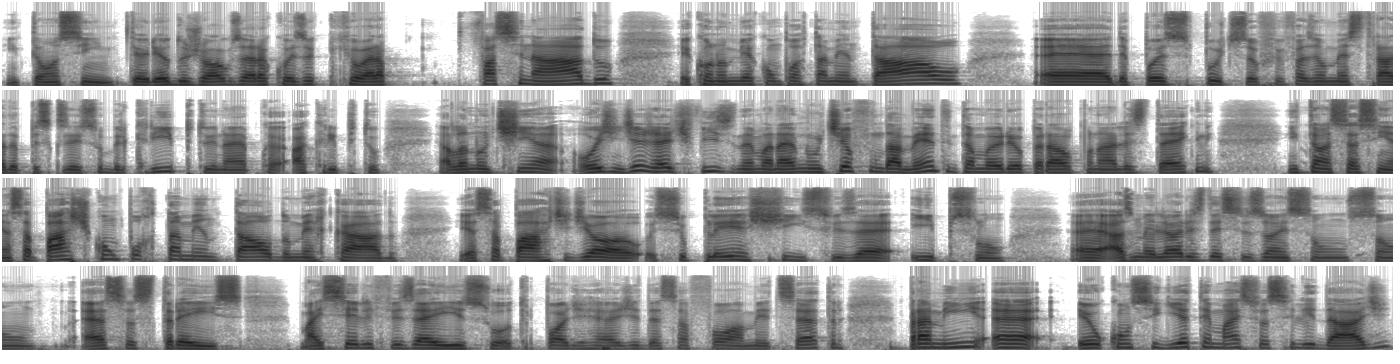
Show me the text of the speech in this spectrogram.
Então, assim, teoria dos jogos era coisa que eu era fascinado, economia comportamental. É, depois, putz, eu fui fazer um mestrado, eu pesquisei sobre cripto, e na época a cripto, ela não tinha, hoje em dia já é difícil, né, mas na época não tinha fundamento, então a maioria operava por análise técnica. Então, assim, essa parte comportamental do mercado, e essa parte de, ó, se o player X fizer Y, é, as melhores decisões são, são essas três, mas se ele fizer isso, o outro pode reagir dessa forma, etc. Para mim, é, eu conseguia ter mais facilidade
